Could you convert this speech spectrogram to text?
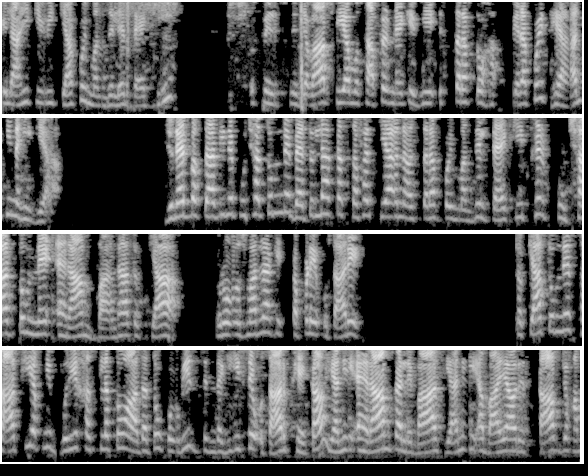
الہی کی بھی کیا کوئی منزلیں طے کی اس نے اس نے جواب دیا مسافر نے کہ یہ اس طرف تو میرا کوئی دھیان ہی نہیں گیا۔ جنید بختادی نے پوچھا، تم نے بیت اللہ کا سفر کیا؟ نہ اس طرف کوئی منزل طے کی۔ پھر پوچھا، تم نے احرام باندھا تو کیا؟ روزمرہ کے کپڑے اتارے۔ تو کیا تم نے ساتھ ہی اپنی بری خصلتوں، عادتوں کو بھی زندگی سے اتار پھینکا؟ یعنی احرام کا لباس یعنی ابایا اور اسکاف جو ہم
